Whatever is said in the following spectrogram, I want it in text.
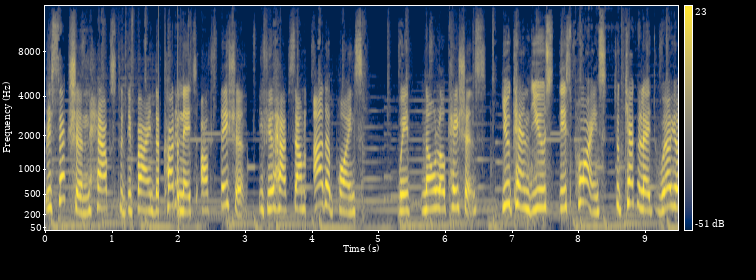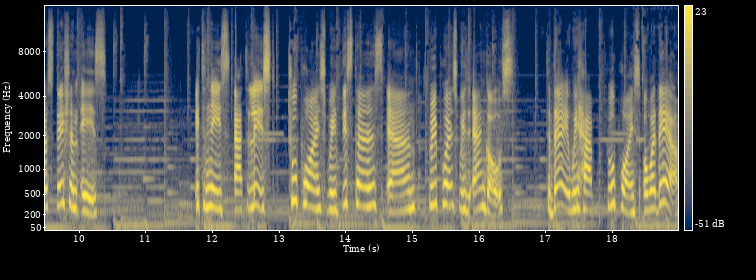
Resection helps to define the coordinates of station if you have some other points with no locations. You can use these points to calculate where your station is. It needs at least two points with distance and three points with angles. Today we have two points over there.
